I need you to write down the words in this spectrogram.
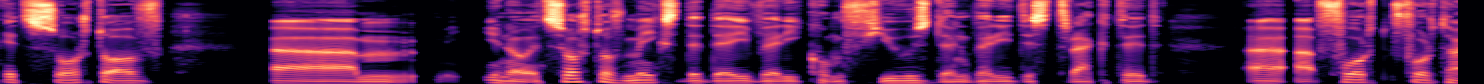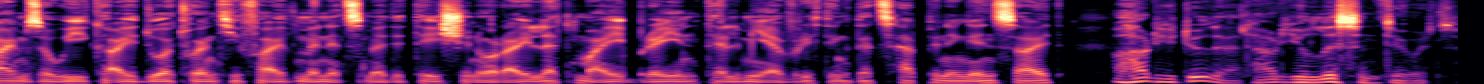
it's sort of um, you know it sort of makes the day very confused and very distracted. Uh, uh, four four times a week, I do a twenty five minutes meditation, or I let my brain tell me everything that's happening inside. How do you do that? How do you listen to it?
